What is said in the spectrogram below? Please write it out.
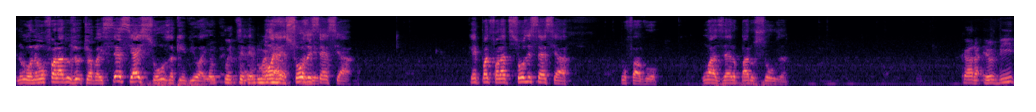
Não vou, não. Vamos falar dos outros jogos aí. CSA e Souza, quem viu aí. Nada. é Souza e CSA. Quem pode falar de Souza e CSA? Por favor. 1 a 0 para o Souza. Cara, eu vi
